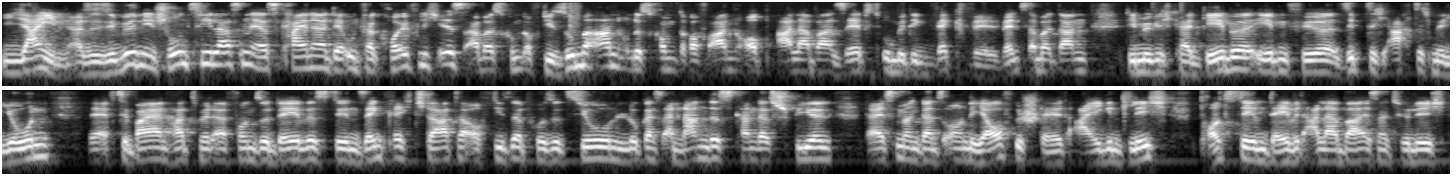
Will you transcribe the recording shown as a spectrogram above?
Jein. Also sie würden ihn schon ziehen lassen. Er ist keiner, der unverkäuflich ist, aber es kommt auf die Summe an und es kommt darauf an, ob Alaba selbst unbedingt weg will. Wenn es aber dann die Möglichkeit gäbe, eben für 70, 80 Millionen, der FC Bayern hat mit Alfonso Davis den Senkrechtstarter auf dieser Position, Lucas Hernandez kann das spielen, da ist man ganz ordentlich aufgestellt eigentlich. Trotzdem, David Alaba ist natürlich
